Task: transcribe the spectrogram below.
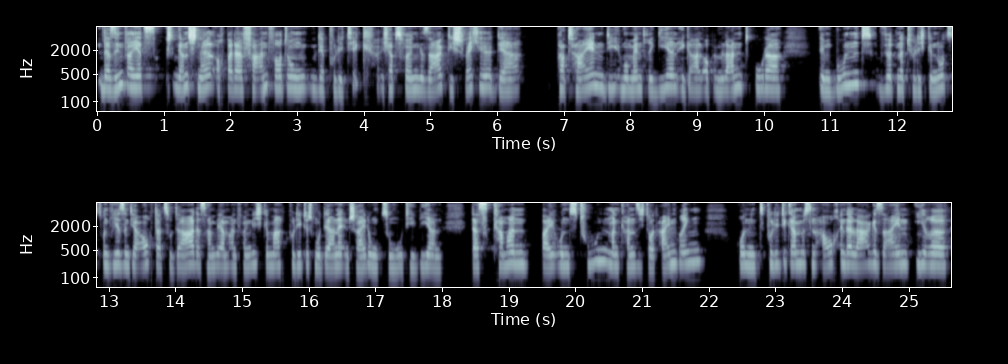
Da sind wir jetzt ganz schnell auch bei der Verantwortung der Politik. Ich habe es vorhin gesagt, die Schwäche der Parteien, die im Moment regieren, egal ob im Land oder im Bund, wird natürlich genutzt. Und wir sind ja auch dazu da, das haben wir am Anfang nicht gemacht, politisch moderne Entscheidungen zu motivieren. Das kann man bei uns tun. Man kann sich dort einbringen. Und Politiker müssen auch in der Lage sein, ihre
